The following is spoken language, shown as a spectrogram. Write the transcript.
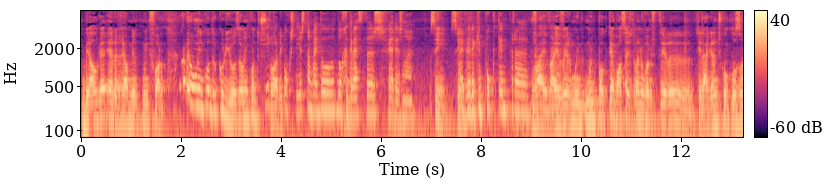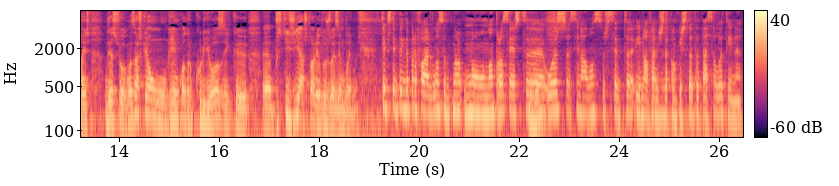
belga era realmente muito forte. Agora é um encontro curioso, é um encontro histórico. E poucos dias também do, do regresso das férias, não é? Sim, sim. Vai haver aqui pouco tempo para. Vai, vai haver muito, muito pouco tempo, ou seja, também não vamos poder uh, tirar grandes conclusões desse jogo, mas acho que é um reencontro curioso e que uh, prestigia a história dos dois emblemas. Temos tempo ainda para falar do assunto que não, não, não trouxeste uhum. hoje, assinalam-se os 69 anos da conquista da Taça Latina.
